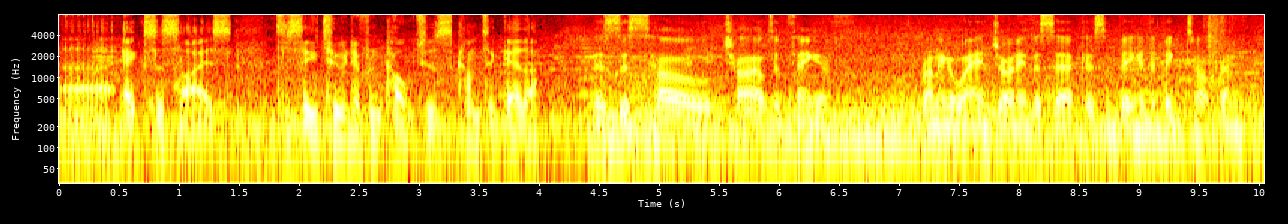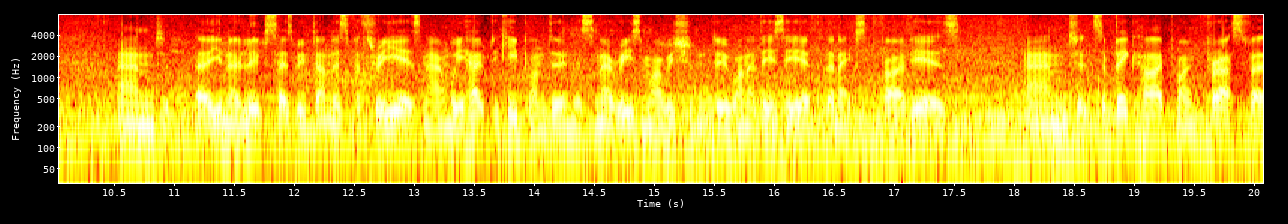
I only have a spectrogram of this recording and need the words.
uh, exercise to see two different cultures come together. There's this whole childhood thing of running away and joining the circus and being in the big top and and uh, you know Luke says we've done this for three years now and we hope to keep on doing this no reason why we shouldn't do one of these a year for the next five years and it's a big high point for us for,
